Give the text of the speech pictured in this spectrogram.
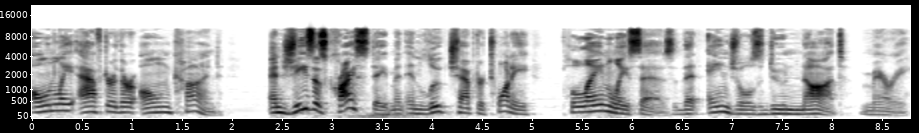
only after their own kind. And Jesus Christ's statement in Luke chapter 20 plainly says that angels do not marry.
